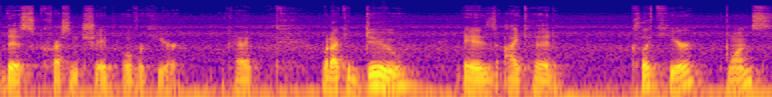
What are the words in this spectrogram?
this crescent shape over here, okay? What I could do is I could click here once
